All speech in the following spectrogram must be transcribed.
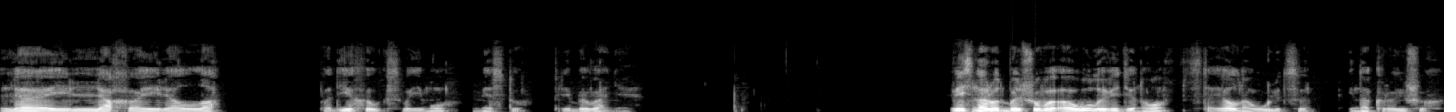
ля иляха иляллах, подъехал к своему месту пребывания. Весь народ большого аула Ведено стоял на улице и на крышах,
